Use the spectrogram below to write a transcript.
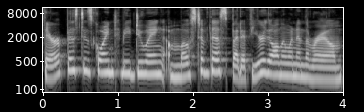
therapist is going to be doing most of this, but if you're the only one in the room,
